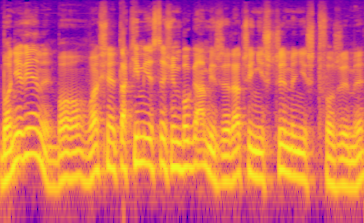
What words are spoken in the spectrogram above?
bo nie wiemy, bo właśnie takimi jesteśmy bogami, że raczej niszczymy niż tworzymy.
